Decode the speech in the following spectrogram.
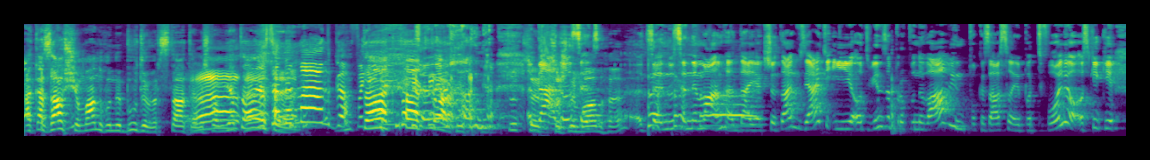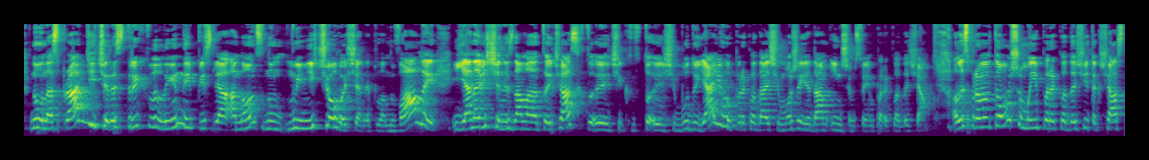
А казав, що мангу не буде верстати. Ви ж пам'ятаєте? Манга, Так, так, Це не так. манга. Це, ж ну, не це- манга. Це ну це не манга, да, якщо так взяти. І от він запропонував, він показав своє портфоліо, оскільки ну насправді через три хвилини після анонсу ну ми нічого ще не планували. І я навіть ще не знала на той час, хто е, чи хто чи буду я його перекладач, чи може я дам іншим своїм перекладачам. Але справа в тому, що мої перекладачі так час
